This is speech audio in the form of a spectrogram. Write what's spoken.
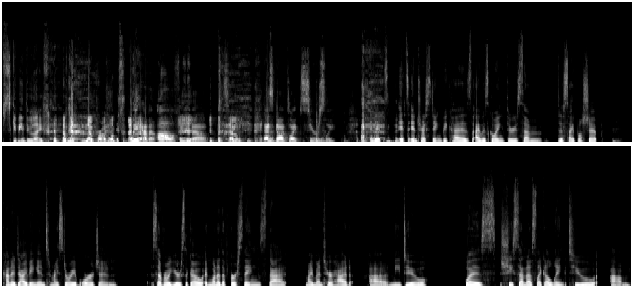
skipping through life no problems. we have it all figured out. so, as God's like, seriously. and it's it's interesting because I was going through some discipleship, kind of diving into my story of origin several years ago, and one of the first things that my mentor had uh, me do was she sent us like a link to um,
